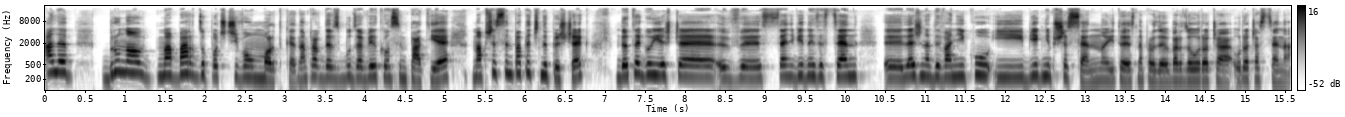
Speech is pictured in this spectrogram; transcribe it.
ale Bruno ma bardzo poczciwą mordkę, naprawdę wzbudza wielką sympatię, ma przesympatyczny pyszczek, do tego jeszcze w, scenie, w jednej ze scen yy, leży na dywaniku i biegnie przez sen, no i to jest naprawdę bardzo urocza, urocza scena.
